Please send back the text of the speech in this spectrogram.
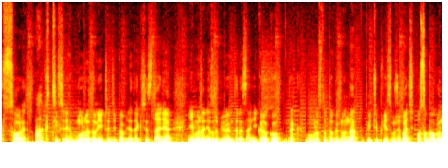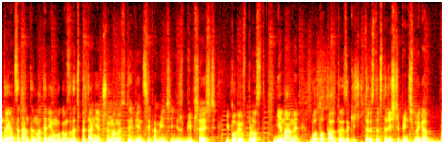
sorry, Active może doliczyć i pewnie tak się stanie. I może nie zrobiłem teraz ani kroku. Tak po prostu to wygląda. Lepiej GPS używać. Osoby oglądające tamten materiał mogą zadać pytanie, czy mamy tutaj więcej pamięci niż BIP 6 i powiem wprost, nie mamy, bo total to jest jakieś 445 MB,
